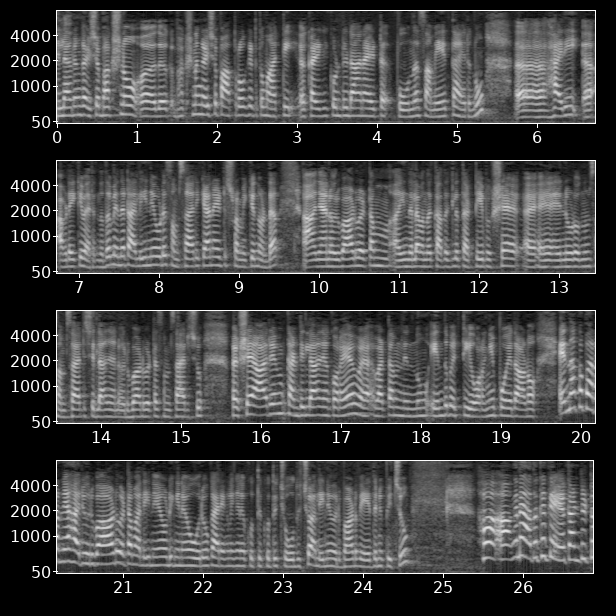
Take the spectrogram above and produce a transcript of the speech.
എല്ലാവരും കഴിച്ച ഭക്ഷണവും ഭക്ഷണം കഴിച്ച പാത്രമൊക്കെ എടുത്ത് മാറ്റി കഴുകിക്കൊണ്ടിടാനായിട്ട് പോകുന്ന സമയത്തായിരുന്നു ഹരി അവിടേക്ക് വരുന്നതും. എന്നിട്ട് അലീനയോട് സംസാരിക്കാനായിട്ട് ശ്രമിക്കുന്നുണ്ട്. ഞാൻ ഒരുപാട് വട്ടം ഇന്നലെ വന്ന് കഥകിൽ തട്ടി പക്ഷേ എന്നോടൊന്നും സംസാരിച്ചില്ല. ഞാൻ ഒരുപാട് വട്ടം സംസാരിച്ചു. പക്ഷേ ആരും കണ്ടില്ല. ഞാൻ കുറേ വട്ടം നിന്നു. എന്ത് പറ്റി? ഉറങ്ങിപ്പോയതാണോ? എന്നൊക്കെ പറഞ്ഞ ഹരി ഒരുപാട് വട്ടം അലീനയോട് ഇങ്ങനെ ഓരോ കാര്യങ്ങൾ ഇങ്ങനെ കുത്തി കുത്തി ചോദിച്ചു. അലീനയെ ഒരുപാട് വേദനിപ്പിച്ചു. അങ്ങനെ അതൊക്കെ കണ്ടിട്ട്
